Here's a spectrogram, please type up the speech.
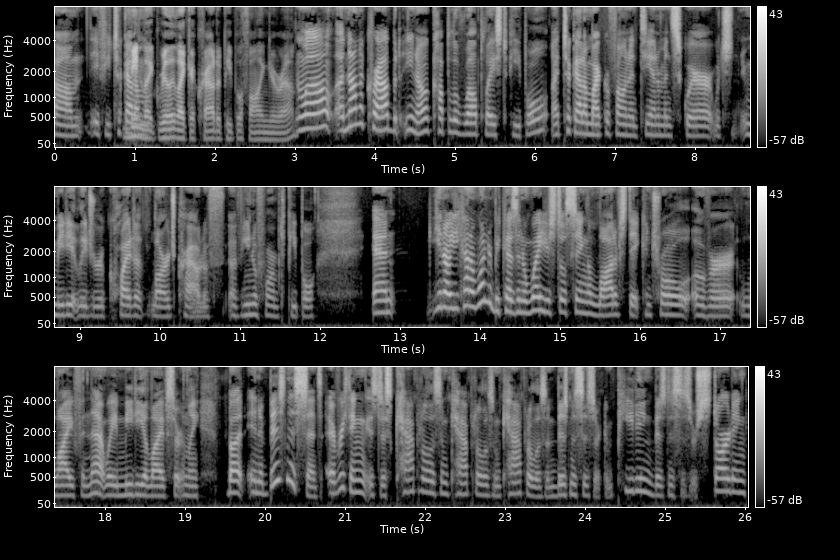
Um, if you took You out mean a like really like a crowd of people following you around? well, uh, not a crowd, but you know, a couple of well-placed people. I took out a microphone in Tiananmen Square, which immediately drew quite a large crowd of of uniformed people, and you know, you kind of wonder because in a way you're still seeing a lot of state control over life in that way, media life certainly. But in a business sense, everything is just capitalism, capitalism, capitalism. Businesses are competing, businesses are starting,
